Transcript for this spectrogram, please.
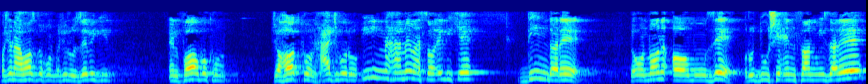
پاشو نماز بخون پاشو روزه بگیر. انفاق بکن. جهاد کن حج برو. این همه مسائلی که دین داره به عنوان آموزه رو دوش انسان می‌ذاره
